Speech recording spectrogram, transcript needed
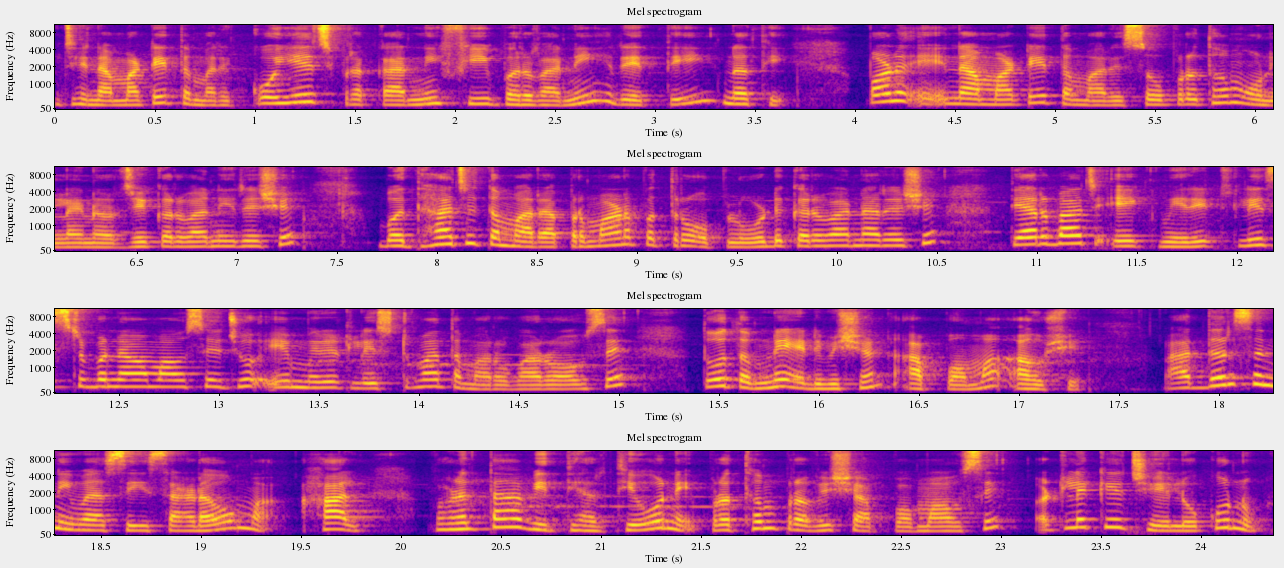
જેના માટે તમારે કોઈ જ પ્રકારની ફી ભરવાની રહેતી નથી. પણ એના માટે તમારે સૌપ્રથમ ઓનલાઈન અરજી કરવાની રહેશે. બધા જ તમારા પ્રમાણપત્રો અપલોડ કરવાના રહેશે. ત્યારબાદ એક મેરિટ લિસ્ટ બનાવવામાં આવશે. જો એ મેરિટ લિસ્ટમાં તમારો વારો આવશે, તો તમને એડમિશન આપવામાં આવશે. આદર્શ નિવાસી શાળાઓમાં હાલ ભણતા વિદ્યાર્થીઓને પ્રથમ પ્રવેશ આપવામાં આવશે. એટલે કે જે લોકોનું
